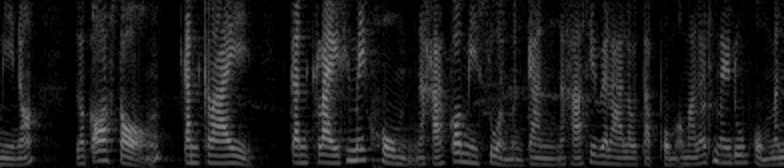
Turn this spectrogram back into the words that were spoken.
มีเนาะแล้วก็ 2 กันไกลกันไกลที่ไม่คมนะคะ ก็มีส่วนเหมือนกันนะคะ ที่เวลาเราตัดผมออกมาแล้วทำไมดูผมมัน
